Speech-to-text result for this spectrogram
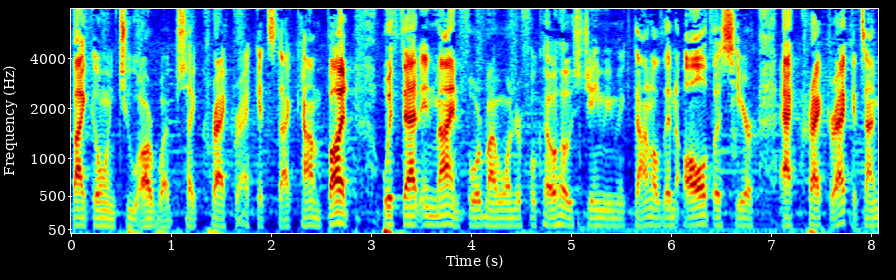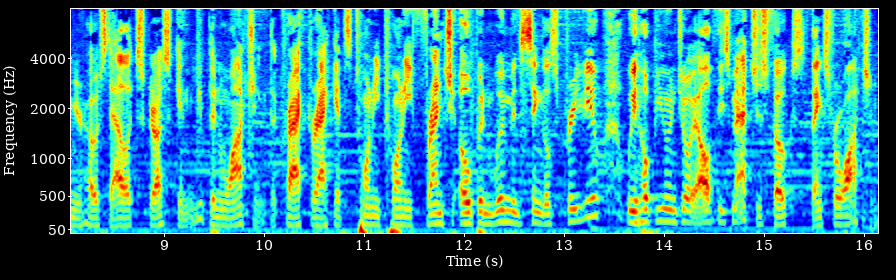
by going to our website, crackedracquets.com. But with that in mind, for my wonderful co host, Jamie McDonald, and all of us here at Cracked Racquets, I'm your host, Alex Gruskin. You've been watching the Cracked Racquets 2020 French Open Women's Singles Preview. We hope you enjoy all of these matches, folks. Thanks for watching.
